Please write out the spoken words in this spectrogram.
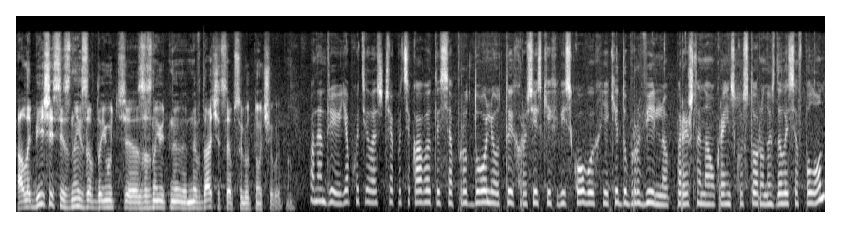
але більшість із них завдають, зазнають невдачі, це абсолютно очевидно. Пане Андрію, я б хотіла ще поцікавитися про долю тих російських військових, які добровільно перейшли на українську сторону і здалися в полон.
